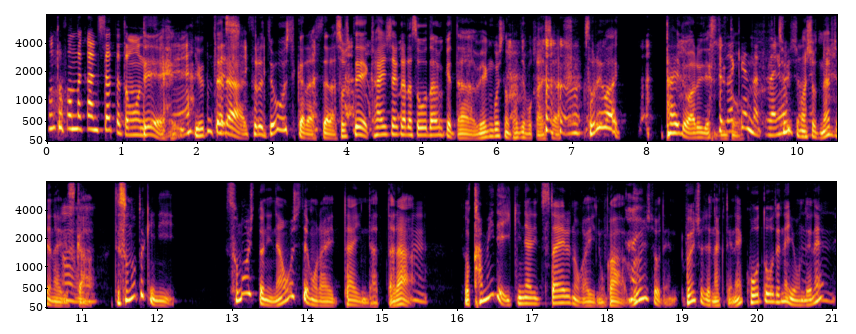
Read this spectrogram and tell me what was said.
本当そんな感じだったと思うんですよてね言ったら私。それ上司からしたらそして会社から相談を受けた弁護士の立場からしたらそれは態度悪いですふね。と注意しましょうってなるじゃないですか。うんうん。でその時にその人に直してもらいたいんだったら、うん紙でいきなり伝えるのがいいのか、はい。文章で文章じゃなくてね口頭でね読んでね、うんうん。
